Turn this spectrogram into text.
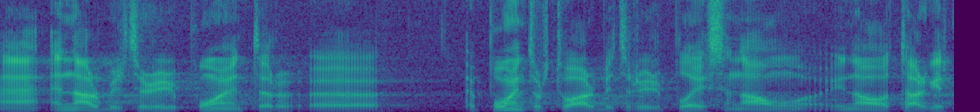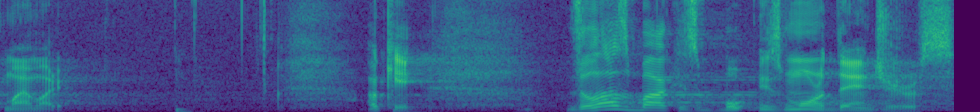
uh, an arbitrary pointer, a pointer to arbitrary place in our, in our target memory. Okay, the last bug is, is more dangerous.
